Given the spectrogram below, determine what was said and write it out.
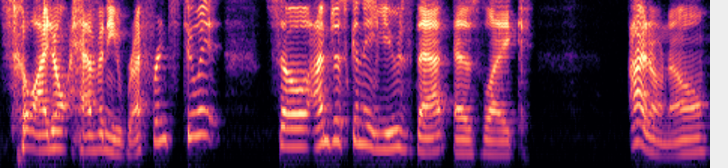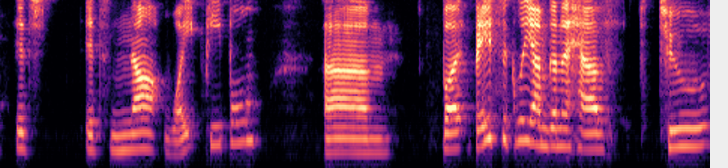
So I don't have any reference to it. So I'm just going to use that as like, I don't know. It's, it's not white people. Um, but basically i'm going to have two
